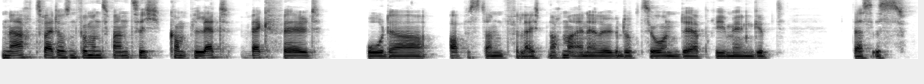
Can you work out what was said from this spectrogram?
nach 2025 komplett wegfällt oder ob es dann vielleicht nochmal eine Reduktion der Prämien gibt, das ist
